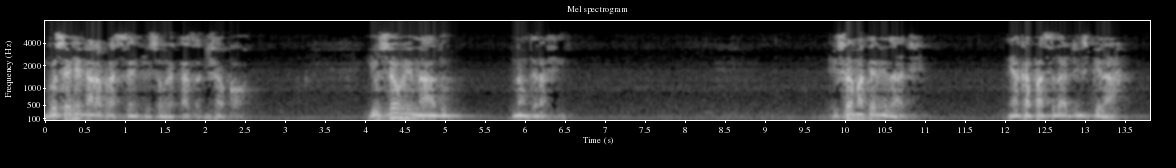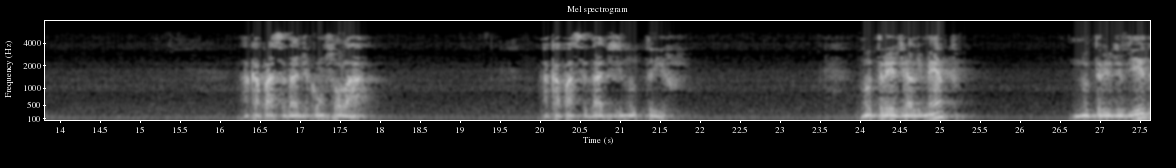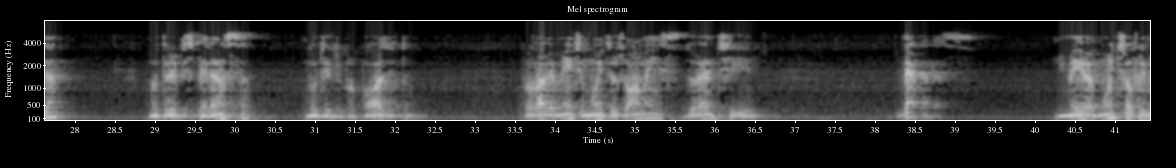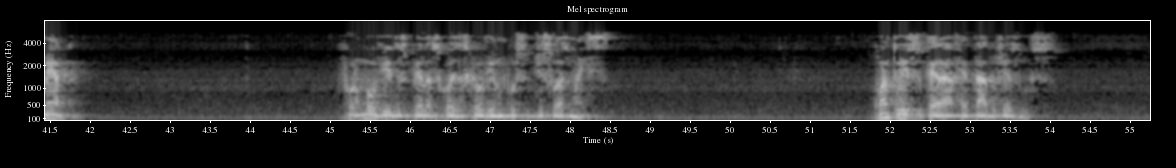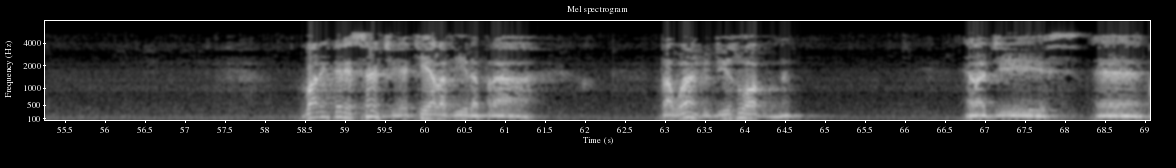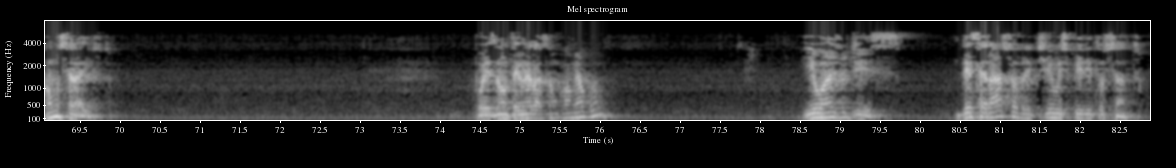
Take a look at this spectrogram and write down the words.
Você reinará para sempre sobre a casa de Jacó. E o seu reinado não terá fim. Isso é maternidade. É a capacidade de inspirar. A capacidade de consolar. A capacidade de nutrir. Nutrir de alimento, nutrir de vida, nutrir de esperança, nutrir de propósito. Provavelmente muitos homens, durante décadas, em meio a muito sofrimento, foram movidos pelas coisas que ouviram de suas mães. Quanto isso terá afetado Jesus? Agora, interessante é que ela vira para para o anjo e diz o óbvio, né? Ela diz: é, Como será isto? Pois não tenho relação com homem algum. E o anjo diz: Descerá sobre ti o Espírito Santo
